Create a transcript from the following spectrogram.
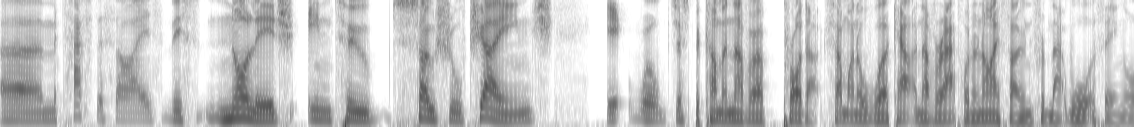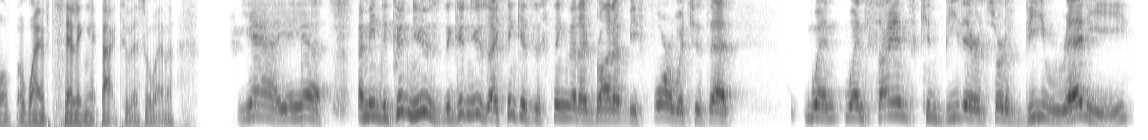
uh, metastasize this knowledge into social change, it will just become another product. Someone will work out another app on an iPhone from that water thing or a way of selling it back to us or whatever. Yeah, yeah, yeah. I mean, the good news, the good news, I think, is this thing that I brought up before, which is that when when science can be there and sort of be ready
